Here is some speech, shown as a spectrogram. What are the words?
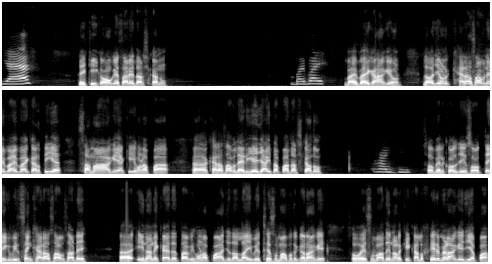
ਯੈਸ ਤੇ ਕੀ ਕਹੋਗੇ ਸਾਰੇ ਦਰਸ਼ਕਾਂ ਨੂੰ? ਬਾਏ ਬਾਏ ਬਾਏ ਬਾਏ ਕਹਾਂਗੇ ਹੁਣ। ਲਓ ਜੀ ਹੁਣ ਖਹਿਰਾ ਸਾਹਿਬ ਨੇ ਬਾਏ ਬਾਏ ਕਰਤੀ ਹੈ। ਸਮਾਂ ਆ ਗਿਆ ਕਿ ਹੁਣ ਆਪਾਂ ਅ, ਖਹਿਰਾ ਸਾਹਿਬ ਲੈ ਲਈਏ ਇਜਾਜ਼ਤ ਆਪਾਂ ਦਰਸ਼ਕਾਂ ਤੋਂ? ਹਾਂਜੀ। ਸੋ ਬਿਲਕੁਲ ਜੀ ਸੋ ਤੇਗਵੀਰ ਸਿੰਘ ਖਹਿਰਾ ਸਾਹਿਬ ਸਾਡੇ ਇਹਨਾਂ ਨੇ ਕਹਿ ਦਿੱਤਾ ਵੀ ਹੁਣ ਆਪਾਂ ਅੱਜ ਦਾ ਲਾਈਵ ਇੱਥੇ ਸਮਾਪਤ ਕਰਾਂਗੇ। ਸੋ ਇਸ ਵਾਅਦੇ ਨਾਲ ਕਿ ਕੱਲ ਫਿਰ ਮਿਲਾਂਗੇ ਜੀ ਆਪਾਂ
